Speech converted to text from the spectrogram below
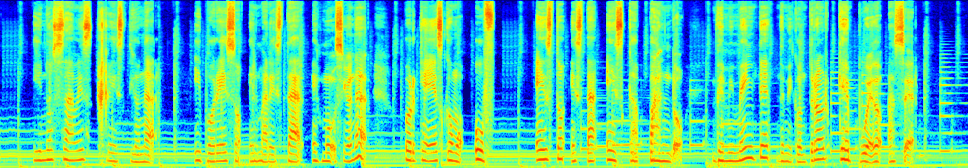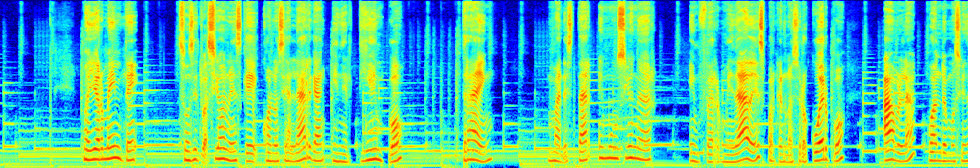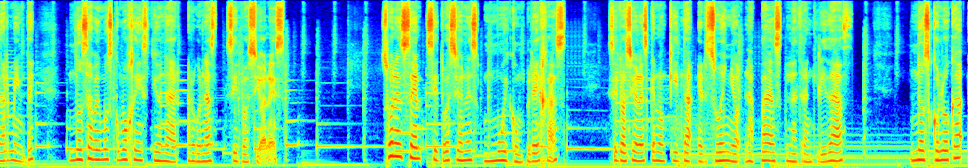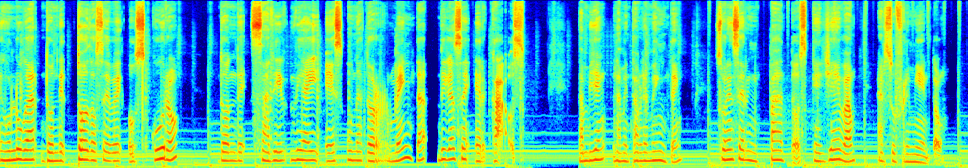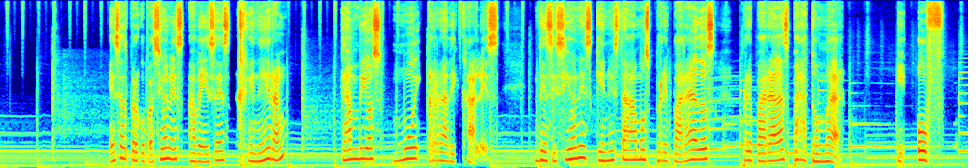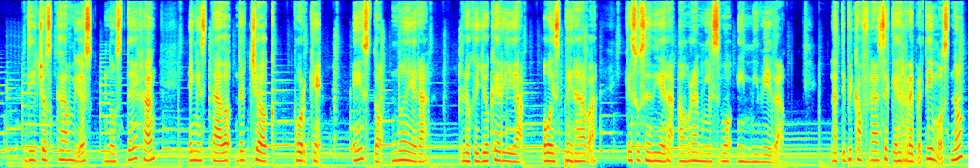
y no sabes gestionar. Y por eso el malestar emocional, porque es como, uff, esto está escapando de mi mente, de mi control, ¿qué puedo hacer? Mayormente son situaciones que cuando se alargan en el tiempo traen malestar emocional, enfermedades, porque nuestro cuerpo habla cuando emocionalmente no sabemos cómo gestionar algunas situaciones. Suelen ser situaciones muy complejas situaciones que nos quita el sueño, la paz, la tranquilidad. Nos coloca en un lugar donde todo se ve oscuro, donde salir de ahí es una tormenta, dígase el caos. También, lamentablemente, suelen ser impactos que llevan al sufrimiento. Esas preocupaciones a veces generan cambios muy radicales decisiones que no estábamos preparados, preparadas para tomar. Y uff, dichos cambios nos dejan en estado de shock porque esto no era lo que yo quería o esperaba que sucediera ahora mismo en mi vida. La típica frase que repetimos, ¿no?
